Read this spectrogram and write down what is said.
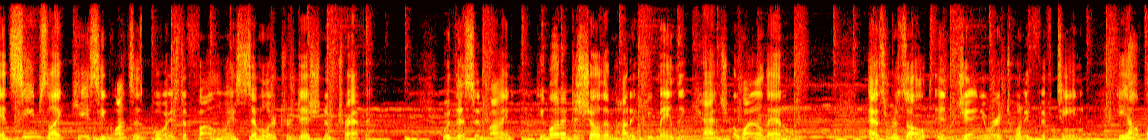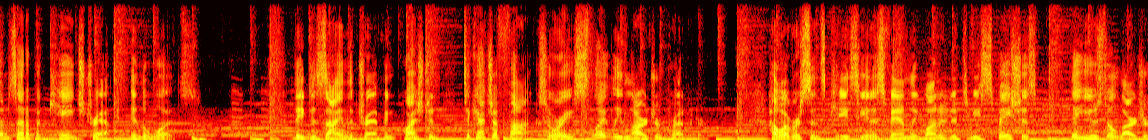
It seems like Casey wants his boys to follow a similar tradition of trapping. With this in mind He wanted to show them how to humanely catch a wild animal. As a result in January 2015 he helped them set up a cage trap in the woods They designed the trap in question to catch a fox or a slightly larger predator However, since Casey and his family wanted it to be spacious, they used a larger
